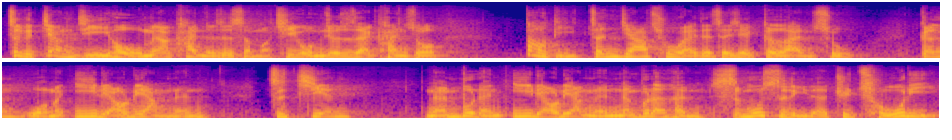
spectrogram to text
这个降级以后，我们要看的是什么？其实我们就是在看说，到底增加出来的这些个案数，跟我们医疗量能之间，能不能医疗量能能不能很实木实理的去处理？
